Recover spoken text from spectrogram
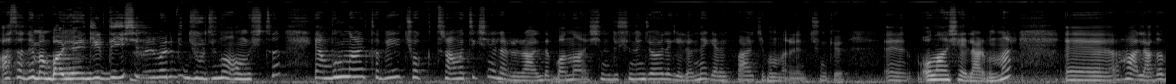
ah sen hemen banyoya girdiği işi benim böyle bir curcuna olmuştu. Yani bunlar tabii çok travmatik şeyler herhalde bana şimdi düşününce öyle geliyor. Ne gerek var ki bunlara çünkü e, olan şeyler bunlar. E, hala da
